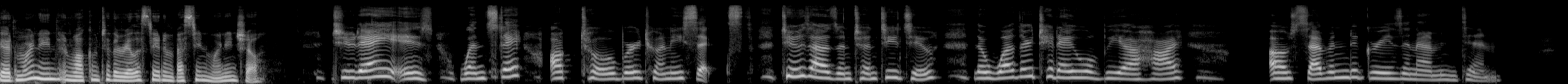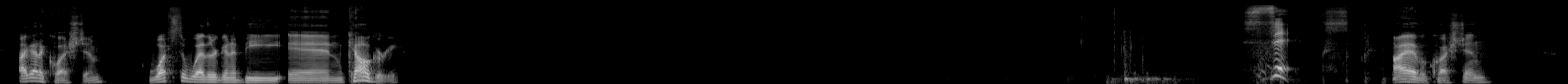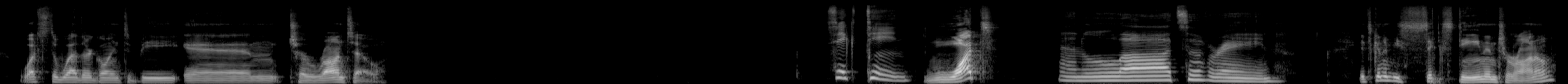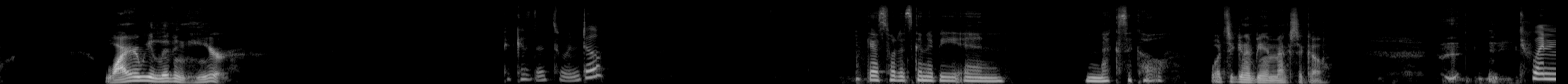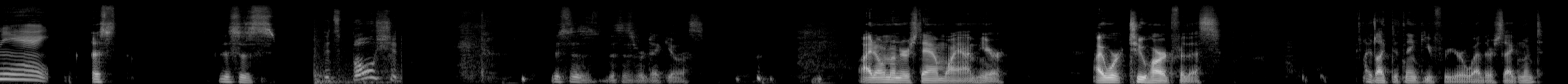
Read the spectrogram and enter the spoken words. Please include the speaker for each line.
Speaker 1: Good morning and welcome to the Real Estate Investing Morning Show.
Speaker 2: Today is Wednesday, October 26th, 2022. The weather today will be a high of 7 degrees in Edmonton.
Speaker 3: I got a question. What's the weather going to be in Calgary?
Speaker 2: Six.
Speaker 3: I have a question. What's the weather going to be in Toronto?
Speaker 2: 16.
Speaker 3: What?
Speaker 1: And lots of rain.
Speaker 3: It's going to be 16 in Toronto? Why are we living here?
Speaker 2: Because it's winter?
Speaker 1: Guess what it's going to be in Mexico?
Speaker 3: What's it going to be in Mexico?
Speaker 2: 28.
Speaker 3: This this is
Speaker 4: It's bullshit.
Speaker 3: this is this is ridiculous. I don't understand why I'm here. I worked too hard for this. I'd like to thank you for your weather segment.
